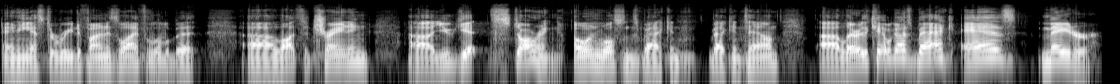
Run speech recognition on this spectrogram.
and he has to redefine his life a little bit. Uh, lots of training. Uh, you get starring Owen Wilson's back in back in town. Larry the Cable Guy's back as Mater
